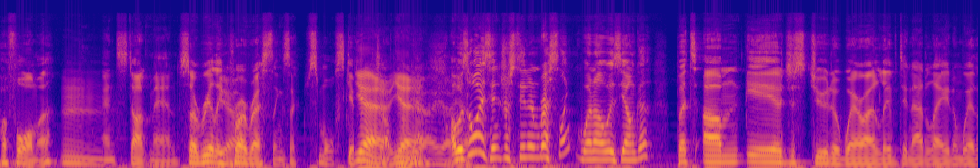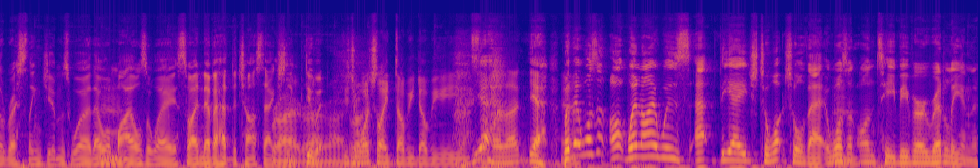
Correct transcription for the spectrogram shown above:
performer and stuntman. So really, Yeah. pro wrestling's a small skip. and Yeah, jump yeah. Yeah, yeah, I was yeah. always interested in wrestling when I was younger, but um, yeah, just due to where I lived in Adelaide and where the wrestling gyms were, they were miles away, so I never had the chance to actually Right, do right, it. right. Did you watch like WWE and Yeah, stuff like that? yeah, but there wasn't uh, when I was at the age to watch all that. It wasn't Mm. on TV very readily in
